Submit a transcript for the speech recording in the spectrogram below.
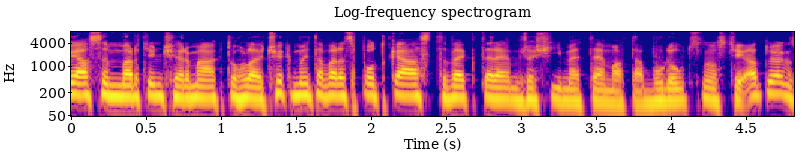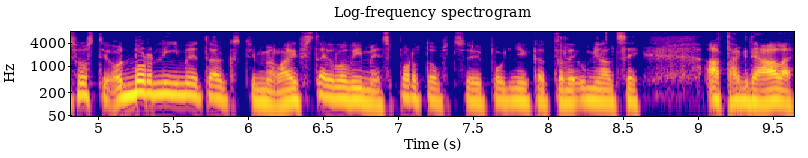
já jsem Martin Čermák, tohle je Czech Metaverse podcast, ve kterém řešíme témata budoucnosti, a to jak s hosty odbornými, tak s těmi lifestyleovými sportovci, podnikateli, umělci a tak dále.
